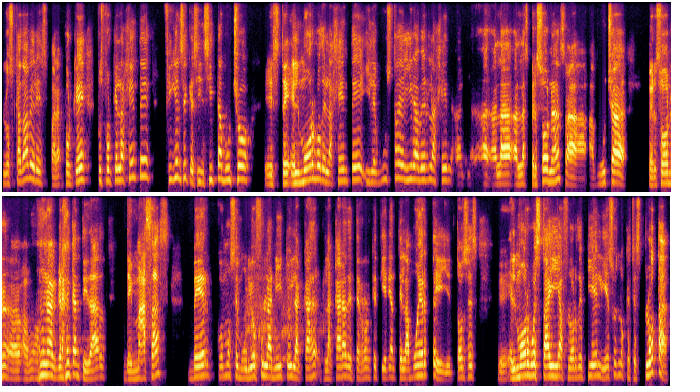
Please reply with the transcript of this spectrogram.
los cadáveres. Para, ¿Por qué? Pues porque la gente, fíjense que se incita mucho este, el morbo de la gente y le gusta ir a ver la gente, a, a- a la- a las personas, a mucha persona, a, a una gran cantidad de masas, ver cómo se murió fulanito y la, ca- la cara de terror que tiene ante la muerte. Y entonces eh, el morbo está ahí a flor de piel y eso es lo que se explota.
